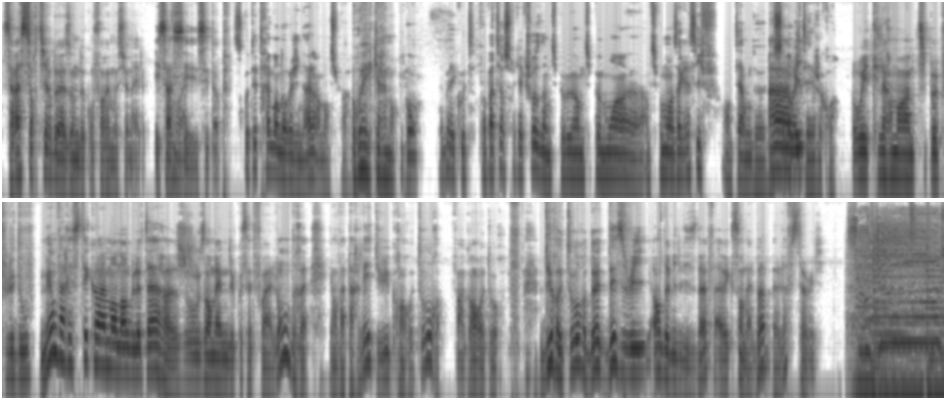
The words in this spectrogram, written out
Ça va sortir de la zone de confort émotionnel. Et ça, Ouais. c'est, c'est top. Ce côté très bande originale hein, dont tu parles. Ouais, carrément. Bon, eh ben écoute, on va partir sur quelque chose d'un petit peu, un petit peu moins, euh, un petit peu moins agressif en termes de, de Ah, sonorité, je crois. Oui, clairement un petit peu plus doux. Mais on va rester quand même en Angleterre. Je vous emmène du coup cette fois à Londres et on va parler du grand retour, enfin grand retour, du retour de Desiree en 2019 avec son album A Love Story. So don't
